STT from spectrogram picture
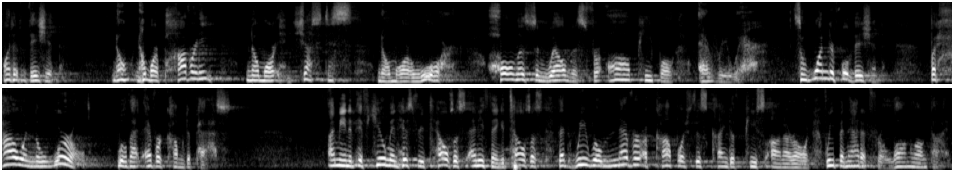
What a vision! No, no more poverty, no more injustice, no more war. Wholeness and wellness for all people everywhere. It's a wonderful vision. But how in the world will that ever come to pass? I mean, if, if, human history tells us anything, it tells us that we will never accomplish this kind of peace on our own. We've been at it for a long, long time.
